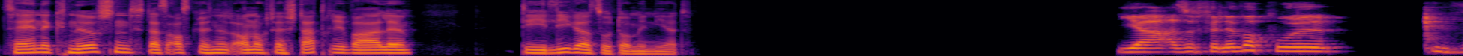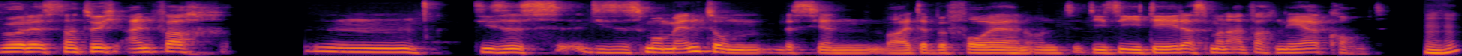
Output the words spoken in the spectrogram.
zähneknirschend, dass ausgerechnet auch noch der Stadtrivale die Liga so dominiert. Ja, also für Liverpool würde es natürlich einfach hm, dieses, dieses Momentum ein bisschen weiter befeuern und diese Idee, dass man einfach näher kommt. Mhm.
